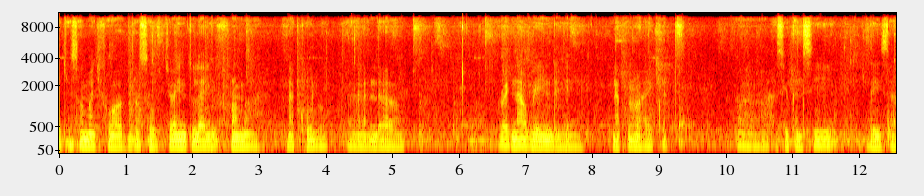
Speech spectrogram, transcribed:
so much for those who've joined live from uh, Nakuru. And uh, right now we're in the Nakuru High Court. Uh, as you can see, there's a,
